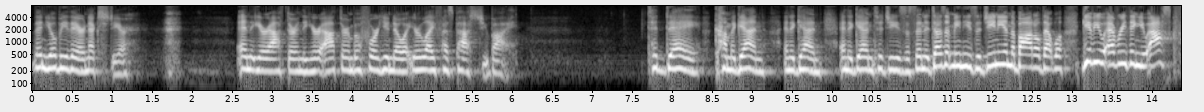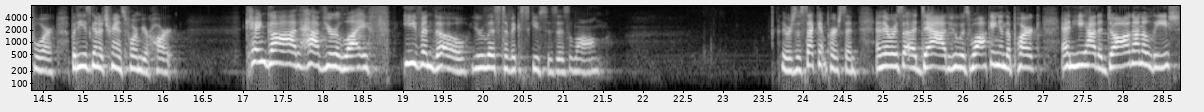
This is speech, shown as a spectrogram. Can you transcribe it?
Then you'll be there next year and the year after and the year after, and before you know it, your life has passed you by. Today, come again and again and again to Jesus. And it doesn't mean he's a genie in the bottle that will give you everything you ask for, but he's going to transform your heart. Can God have your life even though your list of excuses is long? There was a second person, and there was a dad who was walking in the park, and he had a dog on a leash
